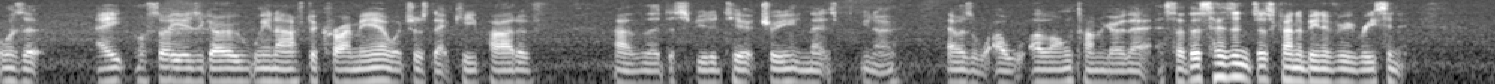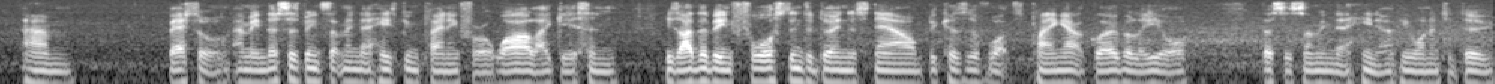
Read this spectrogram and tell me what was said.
was it eight or so years ago went after Crimea, which was that key part of uh, the disputed territory, and that's you know that was a, a, long time ago. That so this hasn't just kind of been a very recent um, battle. I mean, this has been something that he's been planning for a while, I guess, and he's either been forced into doing this now because of what's playing out globally, or this is something that you know he wanted to do.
